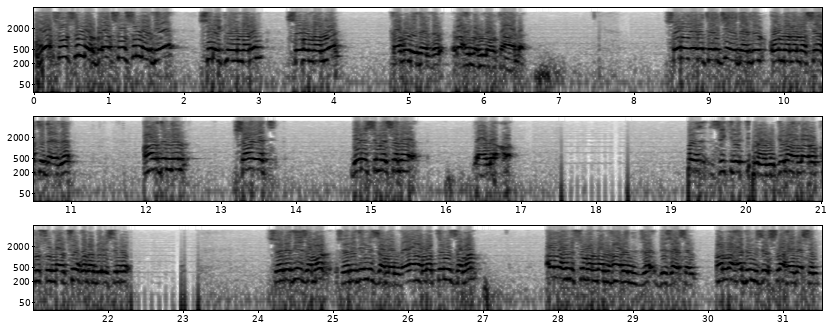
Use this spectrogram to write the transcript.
Ya sorsunlar, bırak sorsunlar diye sürekli onların sorunlarını kabul ederdi rahimahullahu teala. Soruları tevcih ederdim, onlara nasihat ederdi. Ardından şayet birisi mesela yani zikrettiği günahları, kusurları çok olan birisini söylediği zaman, söylediğimiz zaman veya anlattığımız zaman Allah Müslümanların halini düzelsin. Allah hepimizi ıslah eylesin.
